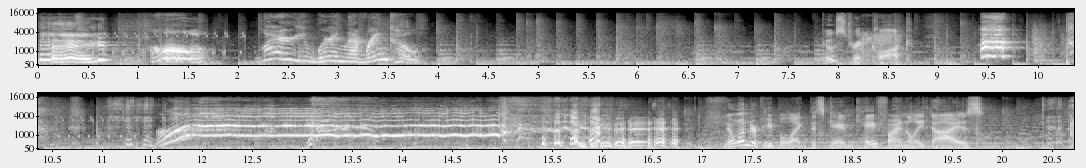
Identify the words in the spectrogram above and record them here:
Hey. Oh, why are you wearing that raincoat? Ghost trick clock. No wonder people like this game. Kay finally dies.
